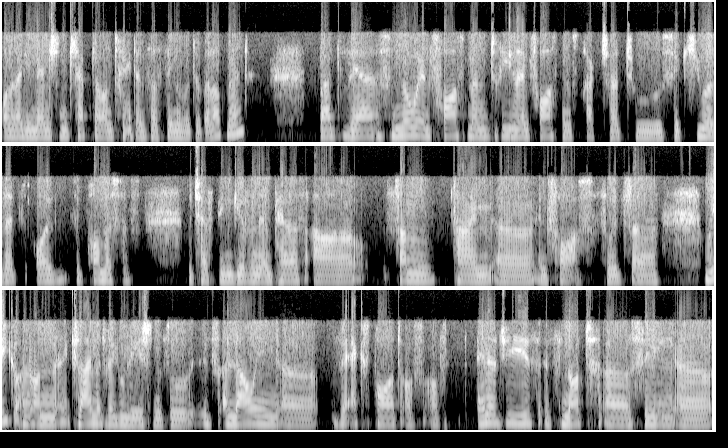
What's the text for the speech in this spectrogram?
already mentioned chapter on trade and sustainable development. But there's no enforcement, real enforcement structure to secure that all the promises which have been given in Paris are sometime uh, force, So it's uh, weak on, on, climate regulation. So it's allowing uh, the export of, of energies. It's not uh, saying uh,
